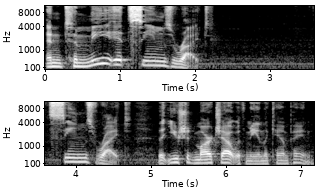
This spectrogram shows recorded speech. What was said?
and to me it seems right. Seems right that you should march out with me in the campaign.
